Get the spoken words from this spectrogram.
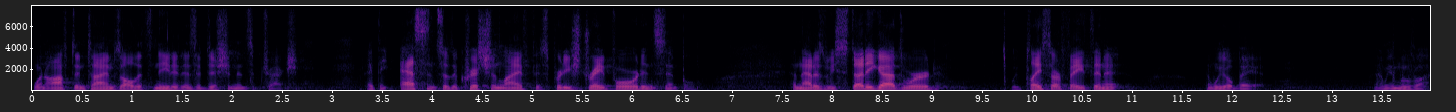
when oftentimes all that's needed is addition and subtraction. Right? The essence of the Christian life is pretty straightforward and simple. And that is we study God's word, we place our faith in it, and we obey it. And we move on.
